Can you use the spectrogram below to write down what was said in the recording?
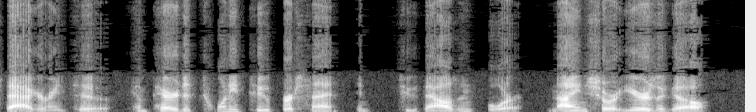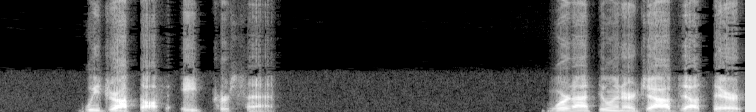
staggering too, compared to 22% in 2004. Nine short years ago, we dropped off 8%. We're not doing our jobs out there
